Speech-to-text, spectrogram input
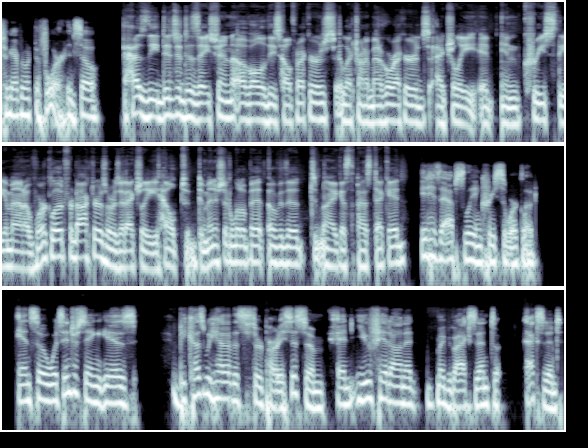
took everyone before, and so. Has the digitization of all of these health records, electronic medical records, actually it increased the amount of workload for doctors, or has it actually helped diminish it a little bit over the, I guess, the past decade? It has absolutely increased the workload. And so what's interesting is because we have this third party system, and you've hit on it maybe by accident, accident,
